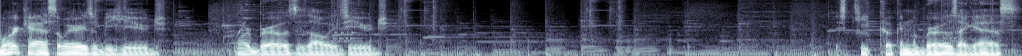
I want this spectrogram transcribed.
More cassowaries would be huge. More bros is always huge. Just keep cooking the bros, I guess.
